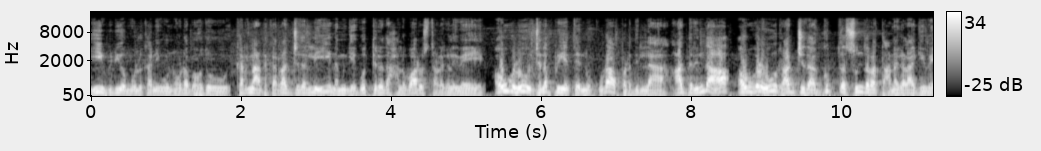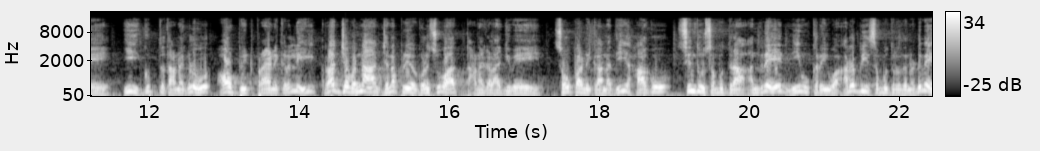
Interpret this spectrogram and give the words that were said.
ಈ ವಿಡಿಯೋ ಮೂಲಕ ನೀವು ನೋಡಬಹುದು. ಕರ್ನಾಟಕ ರಾಜ್ಯದಲ್ಲಿ ನಮಗೆ ಗೊತ್ತಿರದ ಹಲವಾರು ಸ್ಥಳಗಳಿವೆ. ಅವುಗಳು ಜನಪ್ರಿಯತೆಯನ್ನು ಕೂಡ ಪಡೆದಿಲ್ಲ. ಆದ್ದರಿಂದ ಅವುಗಳು ರಾಜ್ಯದ ಗುಪ್ತ ಸುಂದರ ತಾಣಗಳಾಗಿವೆ. ಈ ಗುಪ್ತ ತಾಣಗಳು ಆಫ್ ಬೀಟ್ ಪ್ರಯಾಣಿಕರಲ್ಲಿ ರಾಜ್ಯವನ್ನ ಜನಪ್ರಿಯಗೊಳಿಸುವ ತಾಣಗಳಾಗಿವೆ. ಸೌಪರ್ಣಿಕಾ ನದಿ ಹಾಗೂ ಸಿಂಧು ಸಮುದ್ರ ಅಂದ್ರೆ ನೀವು ಕರೆಯುವ ಅರಬ್ಬಿ ಸಮುದ್ರದ ನಡುವೆ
